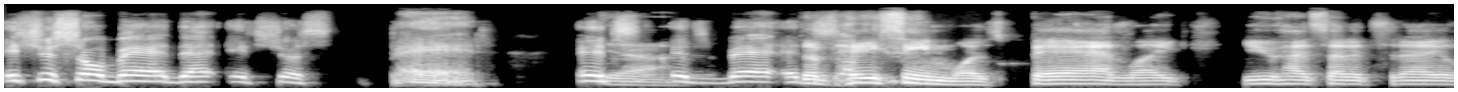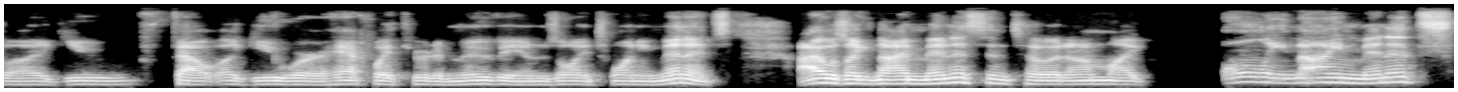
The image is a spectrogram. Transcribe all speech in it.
it's just so bad that it's just bad. It's yeah. it's bad. It's the something. pacing was bad. Like you had said it today, like you felt like you were halfway through the movie and it was only 20 minutes. I was like nine minutes into it and I'm like, only nine minutes.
